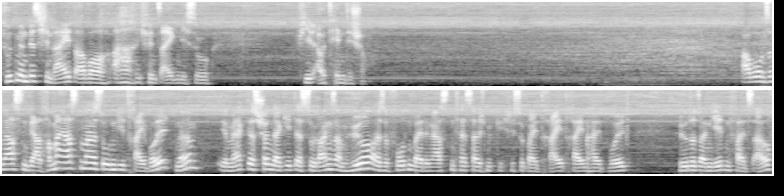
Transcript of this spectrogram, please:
Tut mir ein bisschen leid, aber ach, ich finde es eigentlich so viel authentischer. Aber unseren ersten Wert haben wir erstmal so um die 3 Volt. Ne? Ihr merkt das schon, da geht das so langsam höher. Also vorhin bei den ersten Tests habe ich mitgekriegt, so bei 3, 3,5 Volt hört er dann jedenfalls auf.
